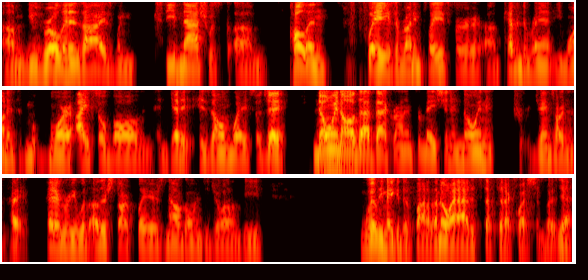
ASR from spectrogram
um, he was rolling his eyes when Steve Nash was um, calling plays and running plays for um, Kevin Durant. He wanted more ISO ball and, and, get it his own way. So Jay, knowing all that background information and knowing James Harden's pe- pedigree with other star players now going to Joel Embiid, will he make it to the finals? I know I added stuff to that question, but yeah,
